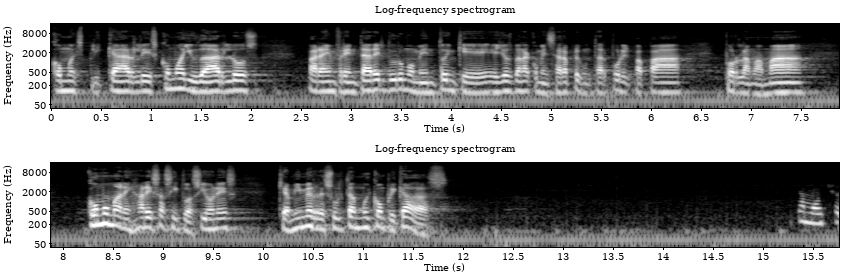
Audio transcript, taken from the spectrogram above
¿Cómo explicarles? ¿Cómo ayudarlos para enfrentar el duro momento en que ellos van a comenzar a preguntar por el papá, por la mamá? ¿Cómo manejar esas situaciones que a mí me resultan muy complicadas? mucho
